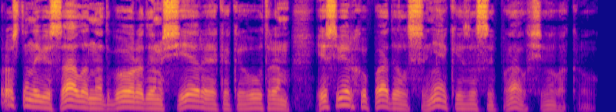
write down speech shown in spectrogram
просто нависало над городом серое, как и утром, и сверху падал снег и засыпал все вокруг.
